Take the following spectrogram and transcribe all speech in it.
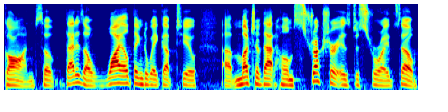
gone. So that is a wild thing to wake up to. Uh, much of that home structure is destroyed. So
